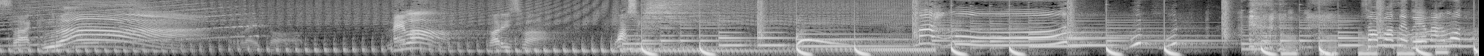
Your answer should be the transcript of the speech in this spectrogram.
Sakura Rekor Nela Karisma. Wasik. Mahmud. Sapa saya tuh ya Mahmud?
